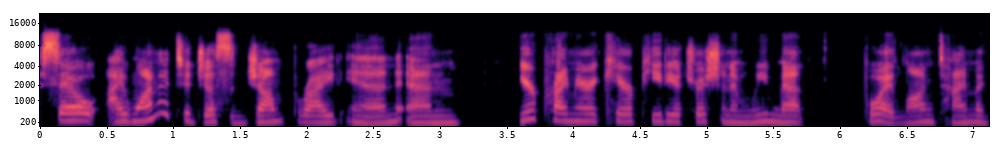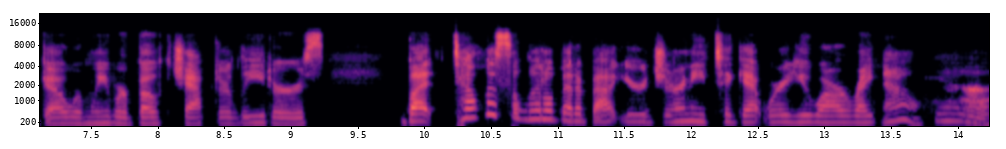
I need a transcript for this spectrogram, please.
So, I wanted to just jump right in and you're primary care pediatrician and we met boy a long time ago when we were both chapter leaders. But tell us a little bit about your journey to get where you are right now. Yeah.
